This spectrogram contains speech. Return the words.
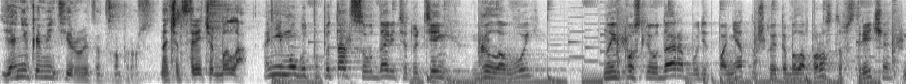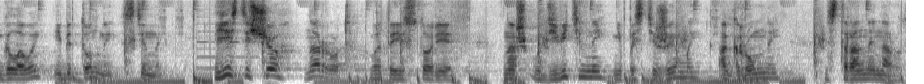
я не комментирую этот вопрос. Значит, встреча была. Они могут попытаться ударить эту тень головой, но и после удара будет понятно, что это была просто встреча головы и бетонной стены. Есть еще народ в этой истории – наш удивительный, непостижимый, огромный и странный народ.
